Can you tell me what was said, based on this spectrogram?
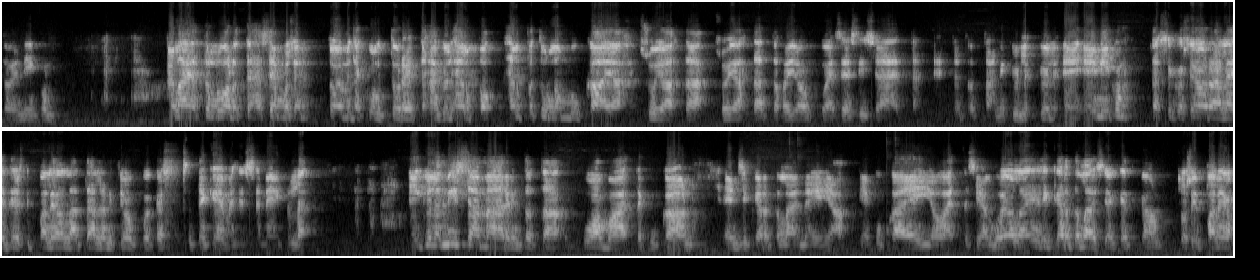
toi niin kuin, pelaajat on luonut tähän semmoisen toimintakulttuurin, että hän on kyllä helppo, helppo tulla mukaan ja sujahtaa, sujahtaa tuohon joukkueeseen sisään. Että, että tota, niin kyllä, kyllä ei, ei niin kuin, tässä kun seurailee tietysti paljon ollaan täällä nyt joukkueen kanssa tekemisissä, niin ei kyllä, ei kyllä missään määrin tota, huomaa, että kuka on ensikertalainen ja, ja kuka ei ole. Että siellä voi olla ensikertalaisia, jotka on tosi paljon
